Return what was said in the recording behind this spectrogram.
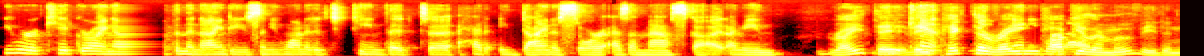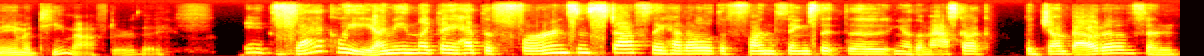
you were a kid growing up in the 90s and you wanted a team that uh, had a dinosaur as a mascot. I mean, right? They they picked the right popular movie to name a team after. They exactly. I mean like they had the ferns and stuff. They had all of the fun things that the you know the mascot could jump out of. And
